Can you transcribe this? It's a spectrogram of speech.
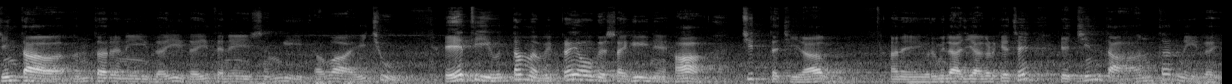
ચિંતા અંતરની દઈ દૈતને સંગી થવા ઈચ્છું. એથી ઉત્તમ વિપ્રયોગ સહીને હા ચિત્ત ચિરાવું અને ઉર્મિલાજી આગળ કહે છે કે ચિંતા અંતરની દઈ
